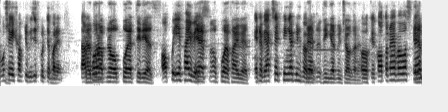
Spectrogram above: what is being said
অবশ্যই এই শপটি ভিজিট করতে পারেন। তারপর আপনার S Oppo A five S five S এটা ব্যাক সাইড ফিঙ্গারপ্রিন্ট পাবে ফিঙ্গারপ্রিন্ট সহকারে। ওকে কত টাকা পাবো আজকে? এটা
